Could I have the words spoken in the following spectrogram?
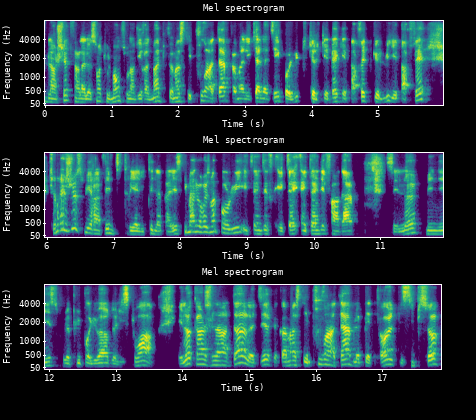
Blanchette faire la leçon à tout le monde sur l'environnement, puis comment c'est épouvantable, comment les Canadiens polluent, puis que le Québec est parfait, puis que lui, il est parfait, j'aimerais juste lui rappeler une petite réalité de la palisse qui, malheureusement pour lui, est, est, indéfendable. C'est le ministre le plus pollueur de l'histoire. Et là, quand je l'entends le dire que comment c'est épouvantable le pétrole, puis ci, puis ça,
